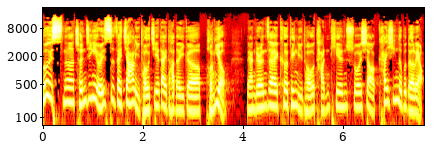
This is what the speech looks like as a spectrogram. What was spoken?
Lewis 呢，曾经有一次在家里头接待他的一个朋友，两个人在客厅里头谈天说笑，开心得不得了。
